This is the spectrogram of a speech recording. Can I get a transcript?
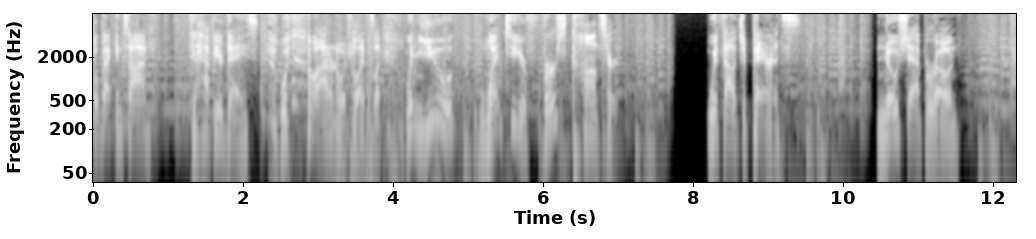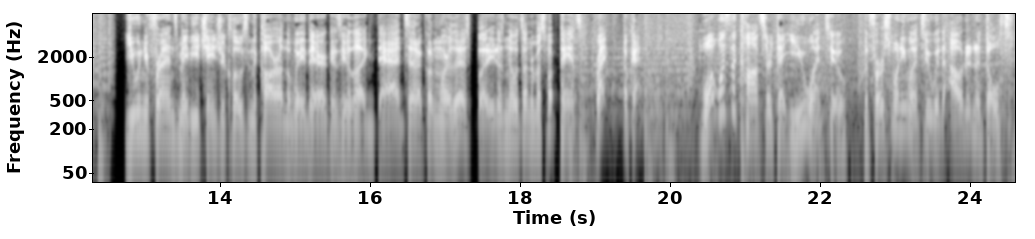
Go back in time to happier days. well, I don't know what your life is like. When you went to your first concert without your parents, no chaperone. You and your friends, maybe you change your clothes in the car on the way there because you're like, Dad said I couldn't wear this, but he doesn't know what's under my sweatpants. Right? Okay. What was the concert that you went to, the first one you went to without an adult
